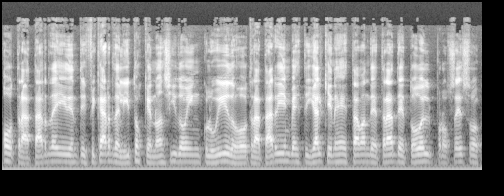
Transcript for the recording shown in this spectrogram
o tratar de identificar delitos que no han sido incluidos o tratar de investigar quiénes estaban detrás de todo el proceso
